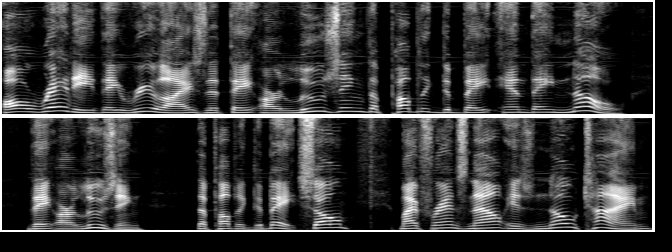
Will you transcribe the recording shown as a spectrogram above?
already they realize that they are losing the public debate and they know they are losing the public debate. So, my friends, now is no time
